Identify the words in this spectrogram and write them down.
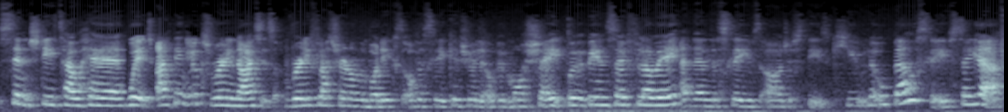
cinch detail here, which I think looks really nice. It's really flattering on the body because obviously it gives you a little bit more shape with it being so flowy. And then the sleeves are just these cute little bell sleeves. So yeah,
